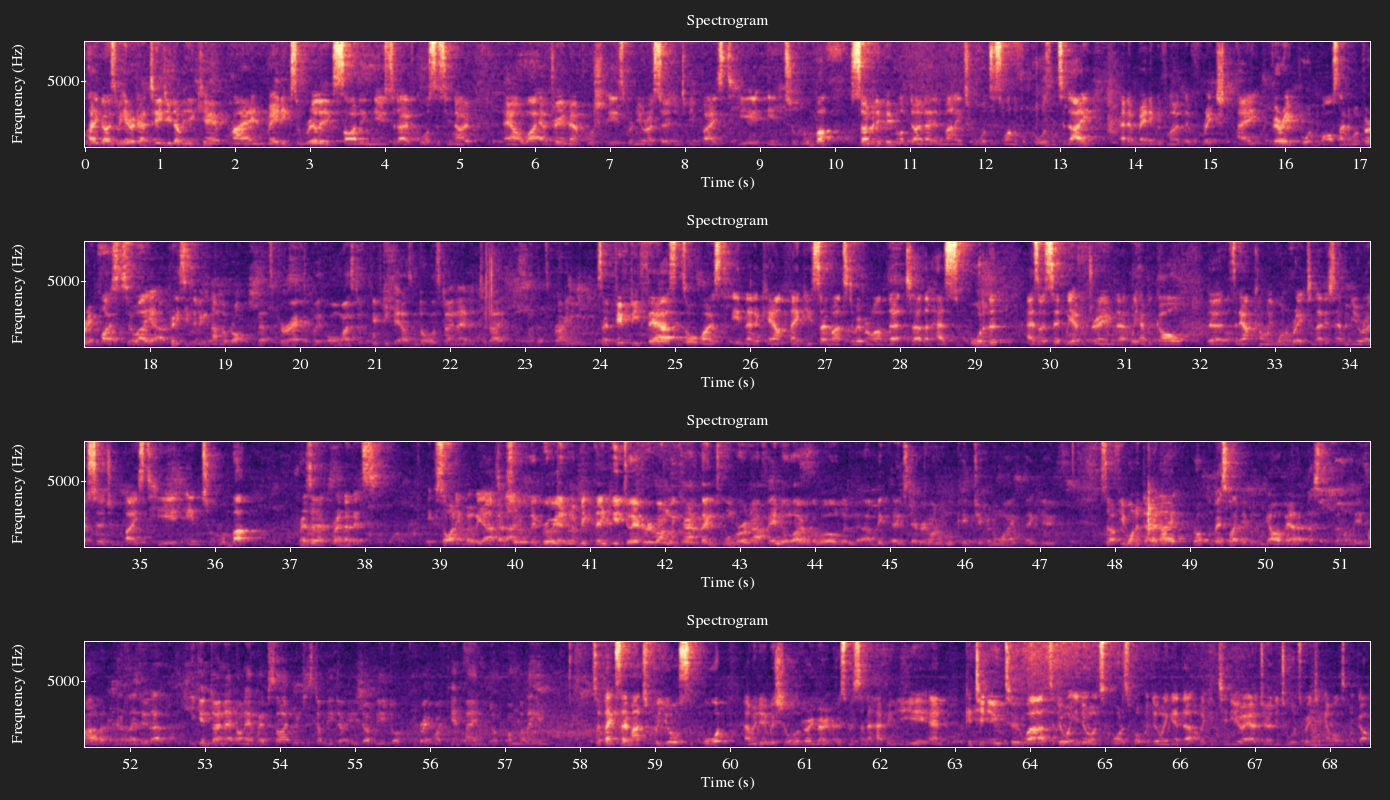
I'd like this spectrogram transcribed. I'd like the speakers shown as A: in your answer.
A: Well, hey guys, we're here at our TGW campaign meeting. Some really exciting news today. Of course, as you know, our, uh, our dream, our push is for a neurosurgeon to be based here in Toowoomba. So many people have donated money towards this wonderful cause, and today at our meeting we've learned they've reached a very important milestone, and we're very close to a, a pretty significant number, Rob.
B: That's correct. We're almost at $50,000 donated today, so great.
A: So 50,000 is almost in that account. Thank you so much to everyone that, uh, that has supported it. As I said, we have a dream, that we have a goal, that it's an outcome we want to reach, and that is to have a neurosurgeon based here in Toowoomba. President Brendon, it's exciting where we are today.
C: Absolutely brilliant, and a big thank you to everyone. We can't thank Toowoomba enough, and all over the world, and a big thanks to everyone, and we'll keep chipping away. Thank you.
A: So if you want to donate, Rob, the best way people can go about it, they want to be a part of it, how do they do that?
B: You can donate on our website, which is www.thegreatwhitecampaign.com.au.
A: So thanks so much for your support, and we do wish you all a very Merry Christmas and a Happy New Year, and continue to uh, to do what you do and support us for what we're doing, and uh, we continue our journey towards reaching our ultimate goal.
